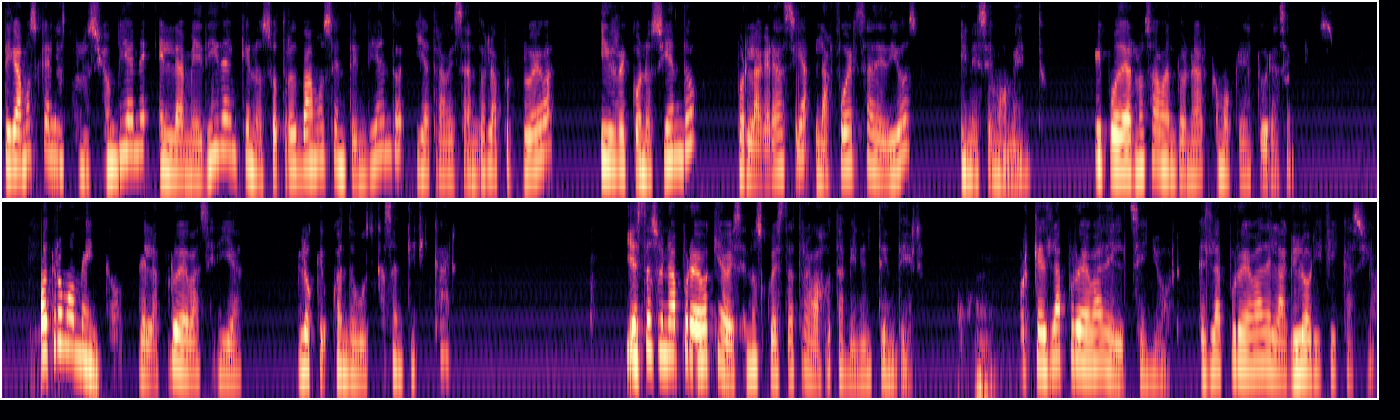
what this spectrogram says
Digamos que la solución viene en la medida en que nosotros vamos entendiendo y atravesando la prueba y reconociendo por la gracia la fuerza de Dios en ese momento y podernos abandonar como criaturas en Dios. Otro momento de la prueba sería lo que cuando busca santificar. Y esta es una prueba que a veces nos cuesta trabajo también entender, porque es la prueba del Señor, es la prueba de la glorificación.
